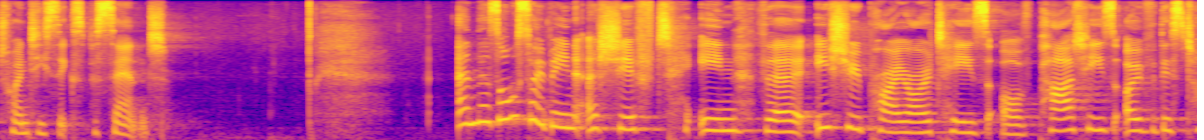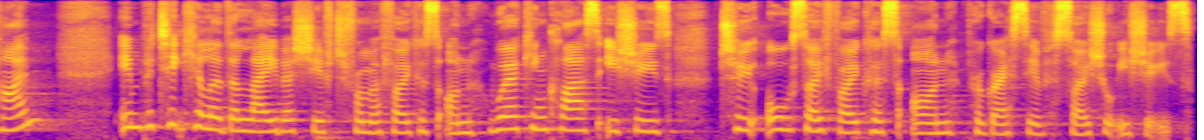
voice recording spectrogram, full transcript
26%. And there's also been a shift in the issue priorities of parties over this time. In particular, the Labor shift from a focus on working class issues to also focus on progressive social issues.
